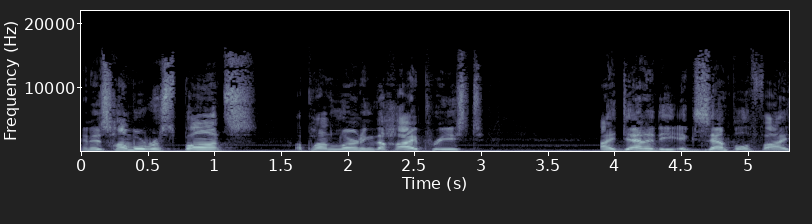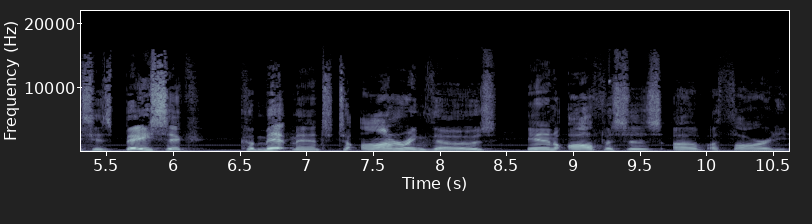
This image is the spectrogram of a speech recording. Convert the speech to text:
And his humble response upon learning the high priest identity exemplifies his basic commitment to honoring those in offices of authority.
